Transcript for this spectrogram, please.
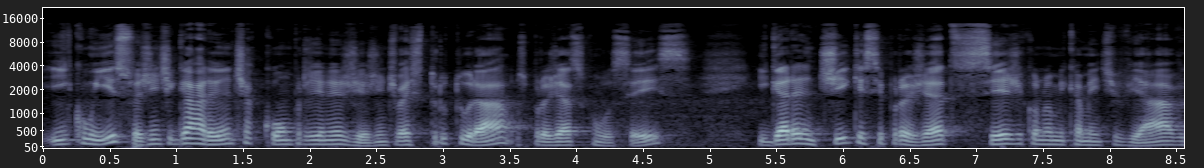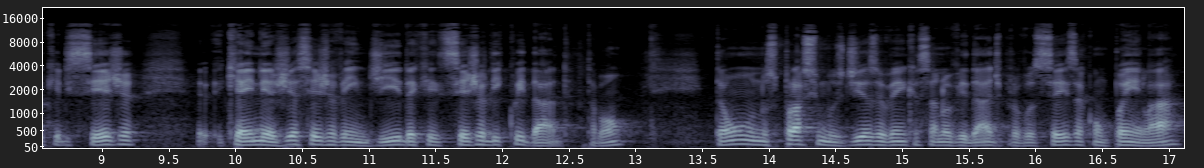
e com isso a gente garante a compra de energia. A gente vai estruturar os projetos com vocês e garantir que esse projeto seja economicamente viável, que ele seja que a energia seja vendida, que seja liquidada, tá bom? Então, nos próximos dias eu venho com essa novidade para vocês, acompanhem lá.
